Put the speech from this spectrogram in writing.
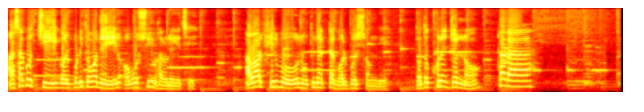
আশা করছি গল্পটি তোমাদের অবশ্যই ভালো লেগেছে। আবার ফিরবো নতুন একটা গল্পের সঙ্গে। ততক্ষণের জন্য, টাটা!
